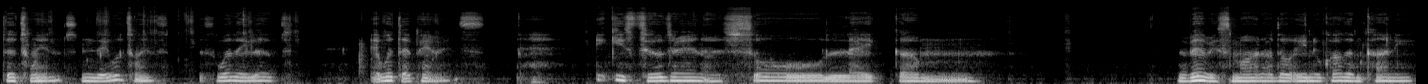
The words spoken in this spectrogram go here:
the twins, and they were twins, this is where they lived and with their parents. Enki's children are so like um very smart, although Anu call them Connie.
